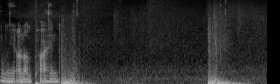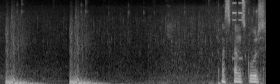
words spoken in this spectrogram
Hier auch noch ein paar hin. Passt ganz gut.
